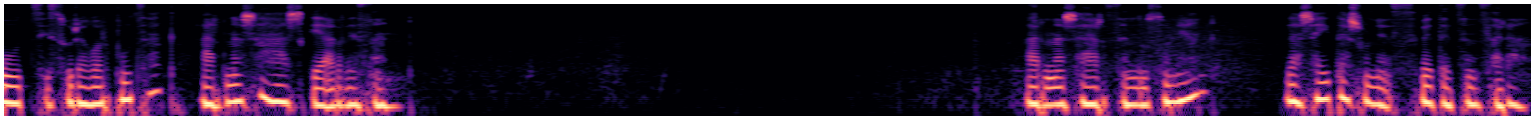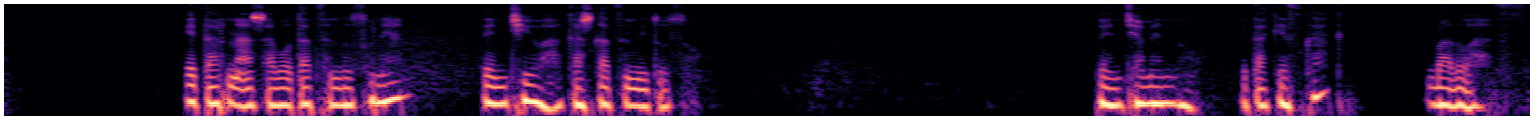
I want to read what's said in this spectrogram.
Utzi zure gorputzak arnasa aske ardezan. Arnasa hartzen duzunean, lasaitasunez betetzen zara. Eta arnasa botatzen duzunean, tentsioa kaskatzen dituzu. Pentsamendu eta kezkak badoaz.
